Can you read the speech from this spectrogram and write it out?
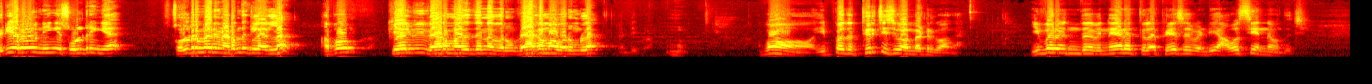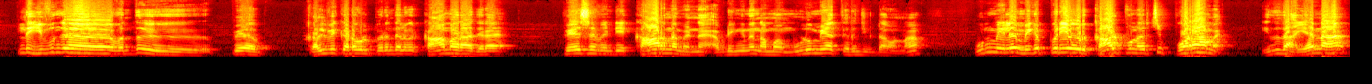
பெரிய அளவில் நீங்கள் சொல்கிறீங்க சொல்கிற மாதிரி நடந்துக்கல இல்லை? அப்போ கேள்வி வேற மாதிரி தானே வரும். வேகமாக வரும்ல? கண்டிப்பாக அப்போ இப்போ இந்த திருச்சி சிவா மேட்ருக்கு வாங்க. இவர் இந்த நேரத்தில் பேச வேண்டிய அவசியம் என்ன வந்துச்சு? இல்லை இவங்க வந்து பே- கல்வி கடவுள் பெருந்தலைவர் காமராஜரை பேச வேண்டிய காரணம் என்ன அப்படிங்கிறது நம்ம முழுமையாக தெரிஞ்சுக்கிட்டோம்னா உண்மையில் மிகப்பெரிய ஒரு காழ்ப்புணர்ச்சி பொறாமை. இதுதான். ஏன்னா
